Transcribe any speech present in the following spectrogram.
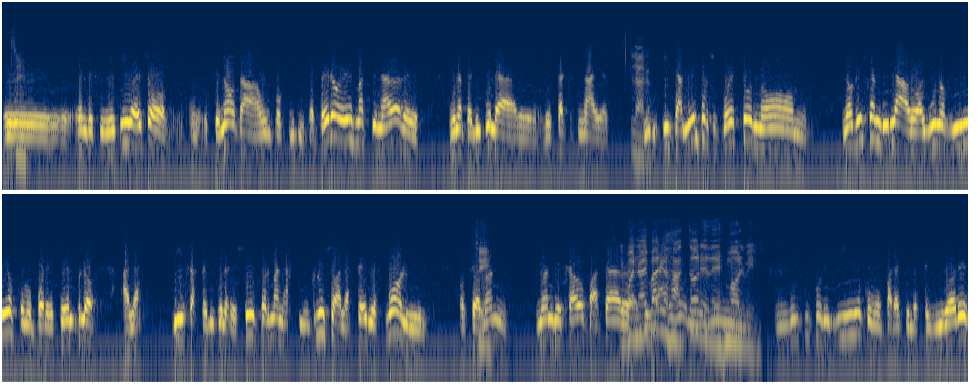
eh, en definitiva eso se nota un poquitito, pero es más que nada de una película de, Zack Snyder. Y, también, por supuesto, no, no dejan de lado algunos guiños, como por ejemplo a las viejas películas de Superman, hasta incluso a la serie Smallville. O sea, no, han, no, han, dejado pasar... bueno, hay varios actores de Smallville. Ningún tipo de guiño como para que los seguidores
